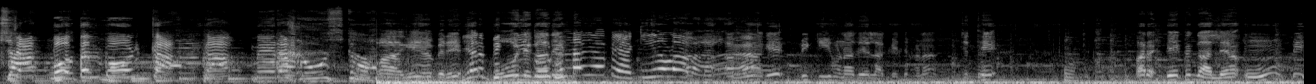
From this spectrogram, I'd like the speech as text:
ਚਾ ਬੋਤਲ ਵੋਡਕਾ ਕਾ ਮੇਰਾ ਆ ਗਏ ਆ ਵੀਰੇ ਯਾਰ ਉਹ ਬਿੱਕੀ ਜਗ੍ਹਾ ਤੂੰ ਤੇ ਠੰਡਾ ਜਿਹਾ ਪਿਆ ਕੀ ਰੌਲਾ ਵਾ ਆਪਾਂ ਆ ਗਏ ਵਿੱਕੀ ਹੋਣਾ ਦੇ ਇਲਾਕੇ 'ਚ ਹਨਾ ਜਿੱਥੇ ਪਰ ਇੱਕ ਗੱਲ ਆ ਉਹ ਵੀ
